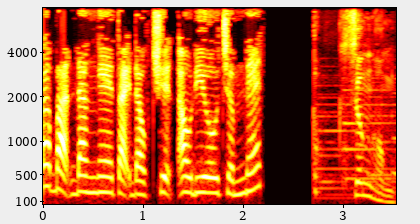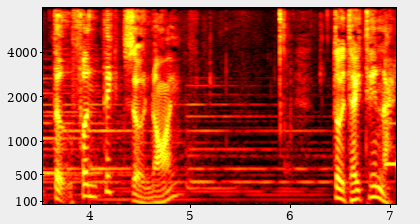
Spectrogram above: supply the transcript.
Các bạn đang nghe tại đọc chuyện audio.net Dương Hùng tự phân tích rồi nói Tôi thấy thế này.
